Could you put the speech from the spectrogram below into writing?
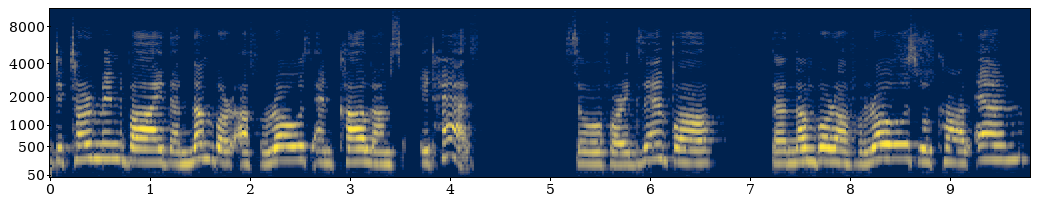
determined by the number of rows and columns it has. So for example, the number of rows we'll call m,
